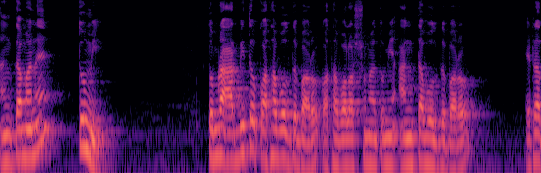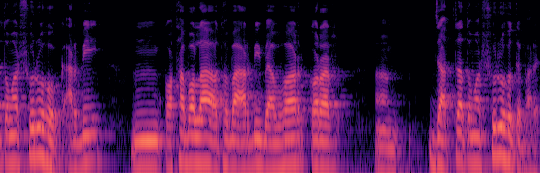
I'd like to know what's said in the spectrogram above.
আংতা মানে তুমি। তোমরা আরবিতেও কথা বলতে পারো, কথা বলার সময় তুমি আংতা বলতে পারো। এটা তোমার শুরু হোক, আরবি কথা বলা অথবা আরবি ব্যবহার করার যাত্রা তোমার শুরু হতে পারে।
